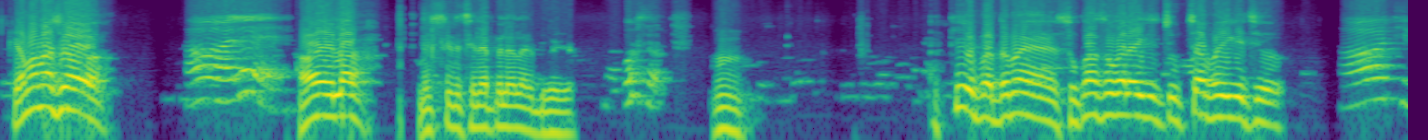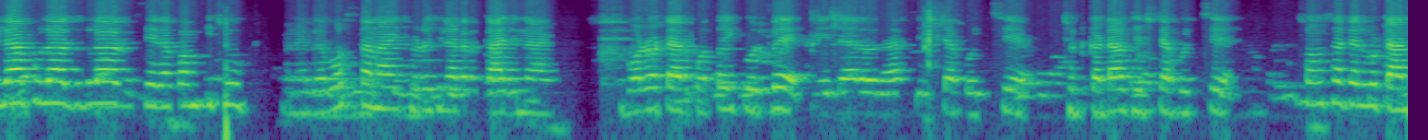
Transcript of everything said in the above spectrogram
কেমন আছো? হ্যাঁ হ্যাঁ এলাম মিষ্টির ছেলে পেলে দিবে। বসো। হুম। কি ব্যাপার তুমি সকালে এই যে চুপচাপ হয়ে গেছো? হ্যাঁ ছিলা ফুলা সেরকম কিছু মানে ব্যবস্থা নাই ছোট ছেলেটার কাজ নাই। বড়টার কতই করবে? এটার ওধার চেষ্টা করছে ছোটকাটাও চেষ্টা করছে। সংসারটা একটু টান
